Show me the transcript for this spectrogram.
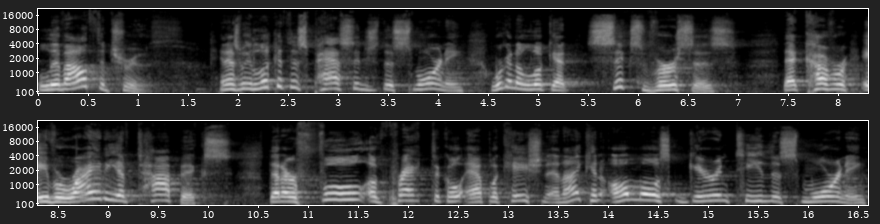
live out the truth. And as we look at this passage this morning, we're going to look at six verses that cover a variety of topics that are full of practical application. And I can almost guarantee this morning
